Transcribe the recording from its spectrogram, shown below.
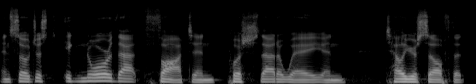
And so just ignore that thought and push that away and tell yourself that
